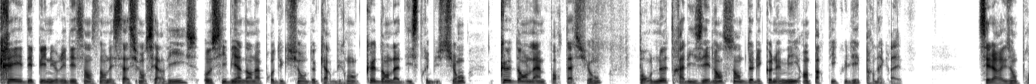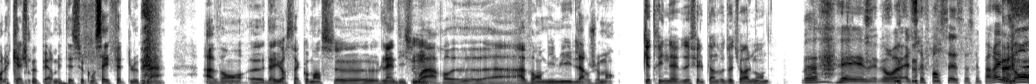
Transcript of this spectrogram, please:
créer des pénuries d'essence dans les stations-service, aussi bien dans la production de carburant que dans la distribution, que dans l'importation, pour neutraliser l'ensemble de l'économie, en particulier par la grève. C'est la raison pour laquelle je me permettais ce conseil. Faites le plein avant. Euh, d'ailleurs, ça commence euh, lundi mmh. soir, euh, avant minuit largement. Catherine Ney, vous avez fait le plein de votre voiture allemande? Bah, Elle serait française, ça serait pareil. Non,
